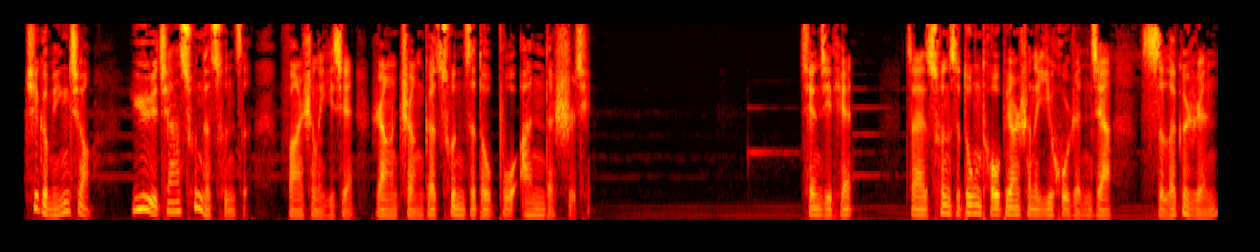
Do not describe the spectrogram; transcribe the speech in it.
这个名叫岳家村的村子发生了一件让整个村子都不安的事情。前几天，在村子东头边上的一户人家死了个人，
